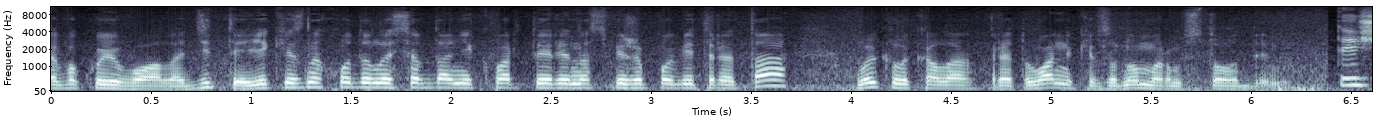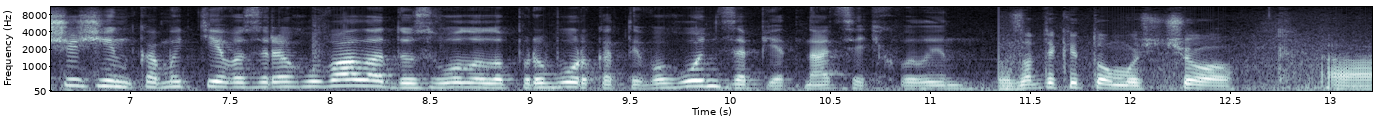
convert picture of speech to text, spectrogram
евакуювала дітей, які знаходилися в даній квартирі на свіже повітря, та викликала рятувальників за номером 101. Те, що жінка миттєво зреагувала, дозволило приборкати вогонь за 15 хвилин. Завдяки тому, що е,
